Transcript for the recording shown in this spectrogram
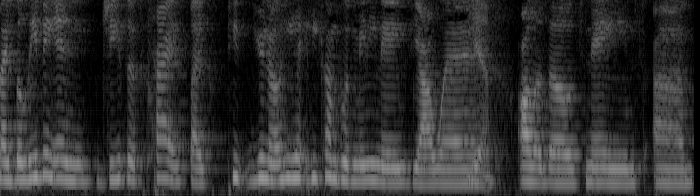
like believing in Jesus Christ, like you know, he he comes with many names, Yahweh, yeah, all of those names. Um,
